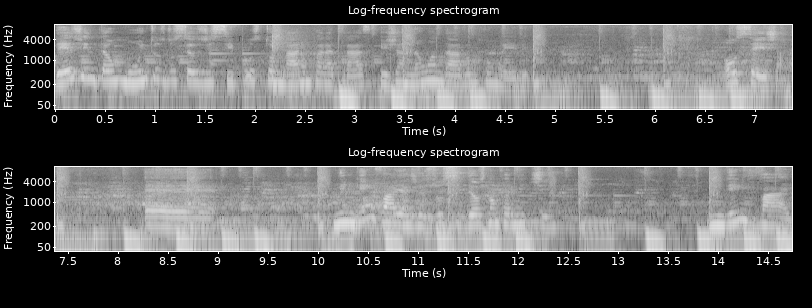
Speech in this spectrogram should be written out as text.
Desde então, muitos dos seus discípulos tornaram para trás e já não andavam com ele. Ou seja, é, ninguém vai a Jesus se Deus não permitir. Ninguém vai.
